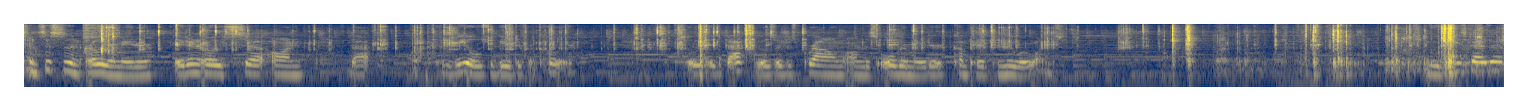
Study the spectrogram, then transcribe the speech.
since this is an earlier Mater, they didn't really set on that his wheels would be a different color. So his back wheels are just brown on this older Mater compared to newer ones. Move these guys out.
